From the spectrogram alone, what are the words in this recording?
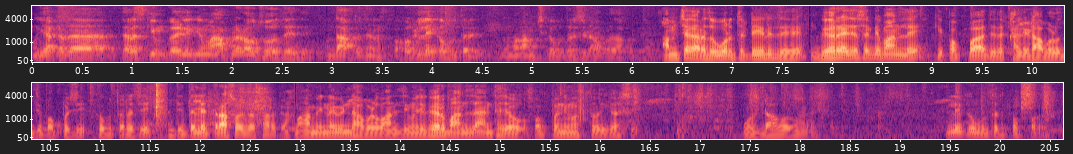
मग एखादा त्याला स्कीम कळली की मग आपला डाव चोरता येते. मग दाखवायचं नसतं पकडले कबूतर आहेत. तुम्हाला आमची कबुतराची ढाबळ दाखवतो आमच्या घराचं वरचं टेरीज आहे घर याच्यासाठी बांधले की पप्पा तिथे खाली ढाबळ होती पप्पाची कबुतराची. आणि तिथे लय त्रास व्हायचा सारखा. मग आम्ही नवीन ढाबळ बांधली. म्हणजे घर बांधलं आणि त्याच्या पप्पांनी मस्त पैकी अशी मोठ ढाबळ बांधली. लय कबूतर पप्पाकडे.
